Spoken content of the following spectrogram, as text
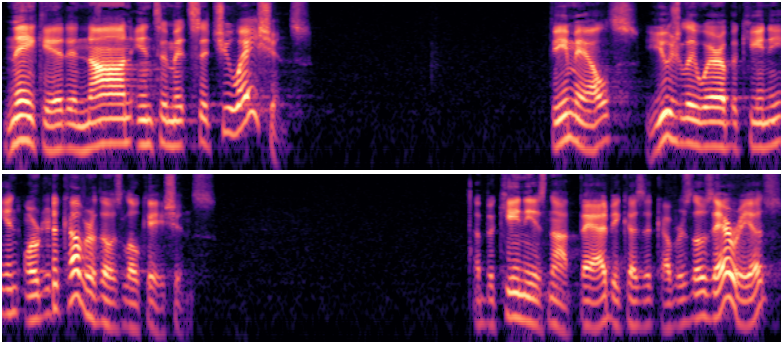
naked in non intimate situations. Females usually wear a bikini in order to cover those locations. A bikini is not bad because it covers those areas.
